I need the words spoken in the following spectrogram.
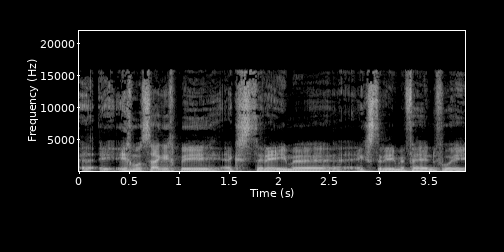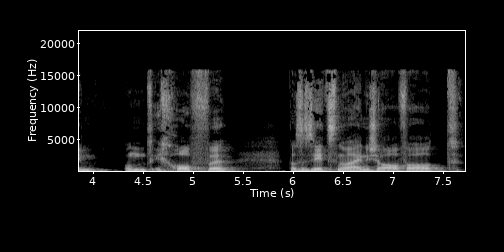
äh, ich muss sagen, ich bin extremer extreme Fan von ihm. Und ich hoffe, dass es jetzt noch einmal anfängt,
